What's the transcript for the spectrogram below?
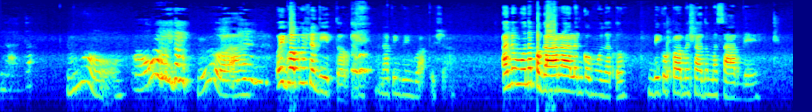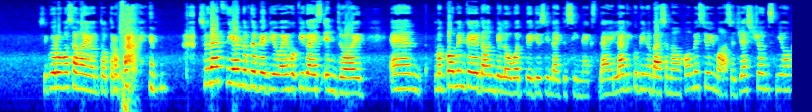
Wala ata. Oo. Oo. Ah. Uy, gwapo siya dito. Hanapin ko yung gwapo siya. Ano muna, pag-aaralan ko muna to. Hindi ko pa masyado masabi. Siguro nga sa ngayon, totropahin. so that's the end of the video. I hope you guys enjoyed. And mag-comment kayo down below what videos you'd like to see next. Dahil lagi ko binabasa mga comments nyo, yung mga suggestions nyo.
